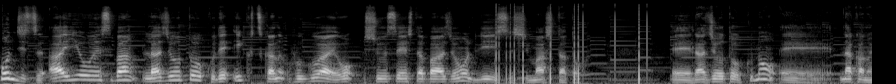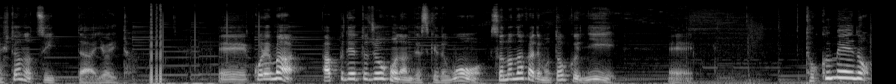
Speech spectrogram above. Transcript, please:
本日 iOS 版ラジオトークでいくつかの不具合を修正したバージョンをリリースしましたと。えー、ラジオトークの、えー、中の人のツイッターよりと。えー、これまあアップデート情報なんですけども、その中でも特に、え匿名の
